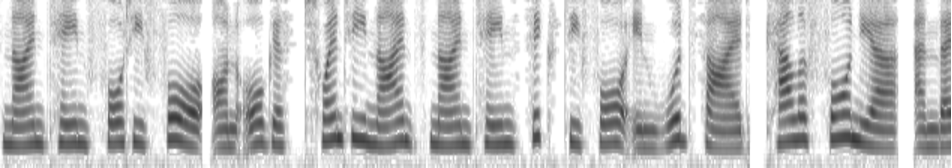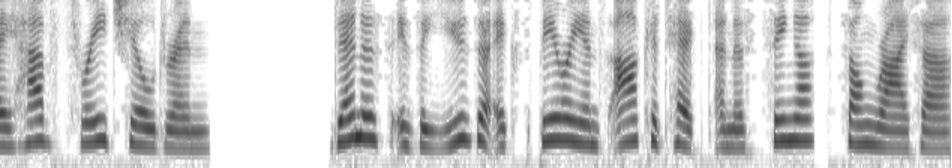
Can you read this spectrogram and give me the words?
1944 on August 29, 1964 in Woodside, California, and they have three children. Dennis is a user experience architect and a singer-songwriter.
